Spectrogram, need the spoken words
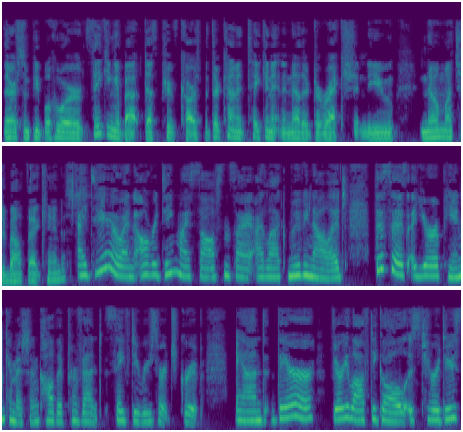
there are some people who are thinking about death proof cars, but they're kind of taking it in another direction. Do you know much about that, Candace? I do, and I'll redeem myself since I, I lack movie knowledge. This is a European commission called the Prevent Safety Research Group, and their very lofty goal is to reduce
